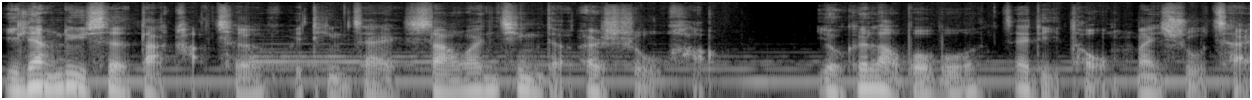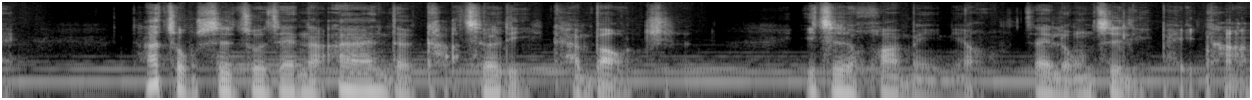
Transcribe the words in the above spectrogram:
一辆绿色大卡车会停在沙湾径的二十五号。有个老伯伯在里头卖蔬菜，他总是坐在那暗暗的卡车里看报纸。一只画眉鸟在笼子里陪他，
